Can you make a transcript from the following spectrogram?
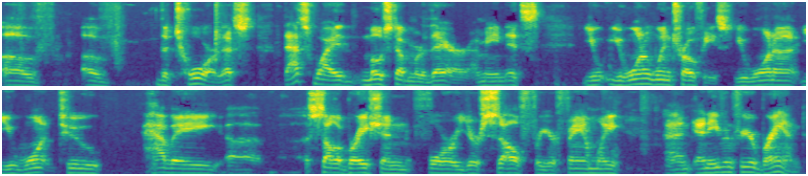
of of the tour. That's that's why most of them are there. I mean, it's you you want to win trophies. You want to you want to have a, uh, a celebration for yourself, for your family, and and even for your brand.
